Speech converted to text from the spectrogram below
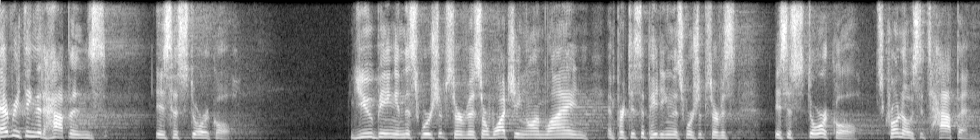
Everything that happens is historical. You being in this worship service or watching online and participating in this worship service is historical. It's chronos, it's happened.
